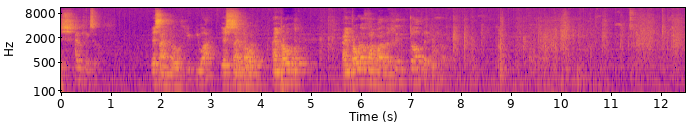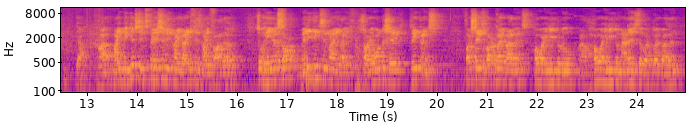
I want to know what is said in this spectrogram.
Yes. I don't think so. Yes, I'm proud. You, you are? Yes, I'm proud. I'm proud. I'm proud of my father. Then talk like you're proud. Yeah. Uh, my biggest inspiration in my life is my father. So he has taught many things in my life. So I want to share three things. First is work-life balance, how I need to do, uh, how I need to manage the work-life balance.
